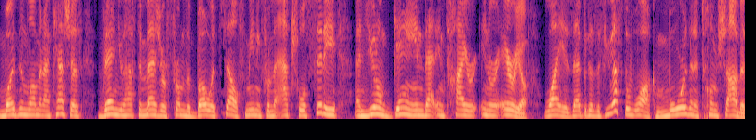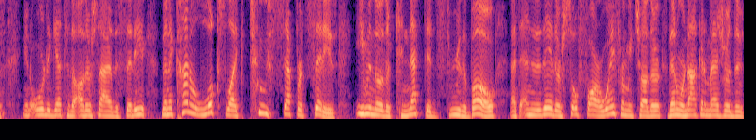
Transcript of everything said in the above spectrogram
Maidin Laman Akeshes, then you have to measure from the bow itself, meaning from the actual city, and you don't gain that entire inner area. Why is that? Because if you have to walk more than a Tchum Shabbos in order to get to the other side of the city, then it kind of looks like two separate cities, even though they're connected through the bow. At the end of the day, they're so far away from each other, then we're not going to measure the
